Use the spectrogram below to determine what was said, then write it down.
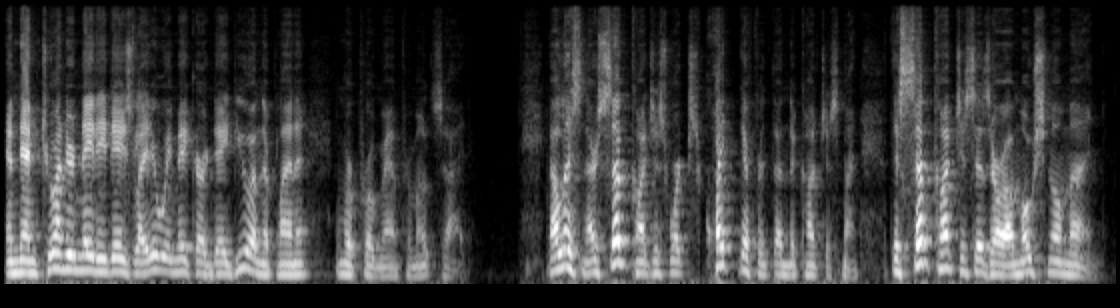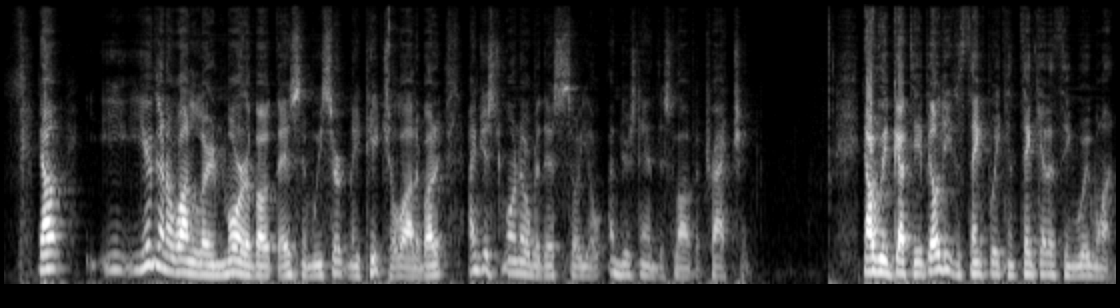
And then 280 days later, we make our debut on the planet and we're programmed from outside. Now listen, our subconscious works quite different than the conscious mind. The subconscious is our emotional mind. Now, you're going to want to learn more about this, and we certainly teach a lot about it. I'm just going over this so you'll understand this law of attraction. Now we've got the ability to think we can think anything we want.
